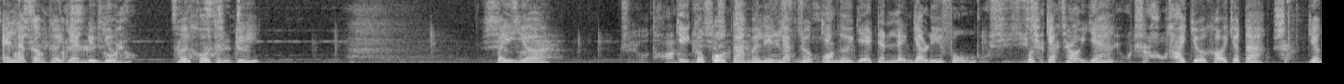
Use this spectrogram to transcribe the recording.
E là cần thời gian điều dưỡng Mới khôi thần trí. Bây giờ Chỉ có cô ta mới liên lạc được với người dễ tranh lẻn vào Lý Phủ. Bất chấp mọi giá Phải chữa khỏi cho ta. Dân.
